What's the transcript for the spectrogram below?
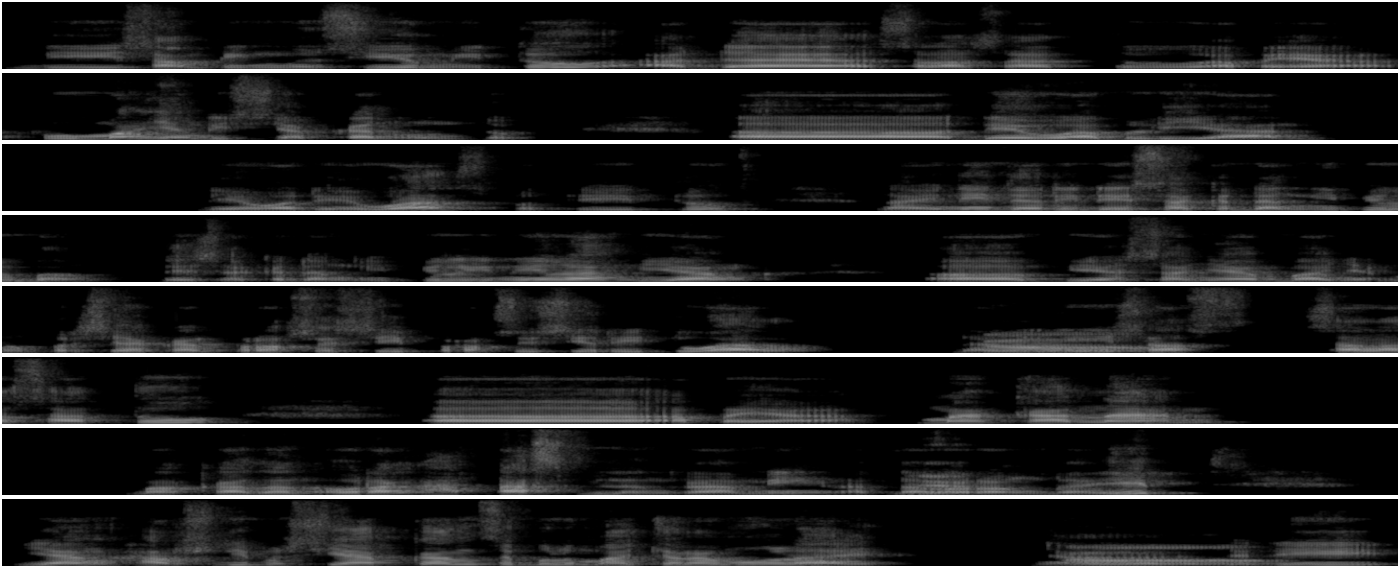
di samping museum itu ada salah satu apa ya rumah yang disiapkan untuk eh, dewa belian, dewa-dewa seperti itu. Nah ini dari desa Kedang Ipil bang, desa Kedang Ipil inilah yang eh, biasanya banyak mempersiapkan prosesi-prosesi ritual dan ini Oh. sas- salah satu eh, apa ya makanan makanan orang atas bilang kami atau Ya. orang gaib yang harus dipersiapkan sebelum acara mulai. Nah, Oh. Jadi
